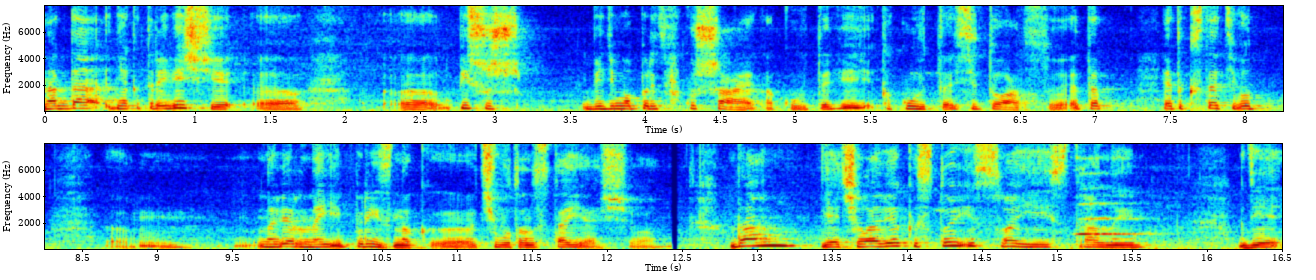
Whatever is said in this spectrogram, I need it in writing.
Иногда некоторые вещи э, э, пишешь, видимо, предвкушая какую-то ве- какую-то ситуацию. Это, это, кстати, вот, эм, наверное, и признак э, чего-то настоящего. Да, я человек из той, из своей страны, где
